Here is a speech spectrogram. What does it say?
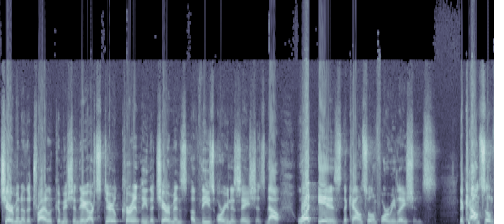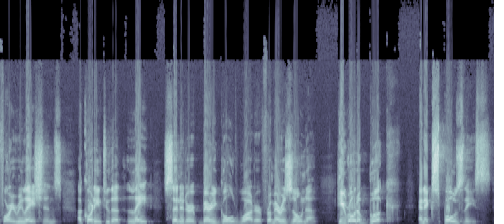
Chairman of the Trial Commission. They are still currently the chairmen of these organizations. Now, what is the Council on Foreign Relations? The Council on Foreign Relations, according to the late Senator Barry Goldwater from Arizona, he wrote a book and exposed these.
